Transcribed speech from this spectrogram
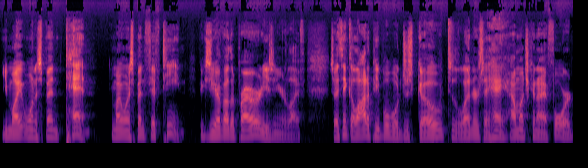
You might want to spend 10. You might want to spend 15 because you have other priorities in your life. So I think a lot of people will just go to the lender and say, "Hey, how much can I afford?"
